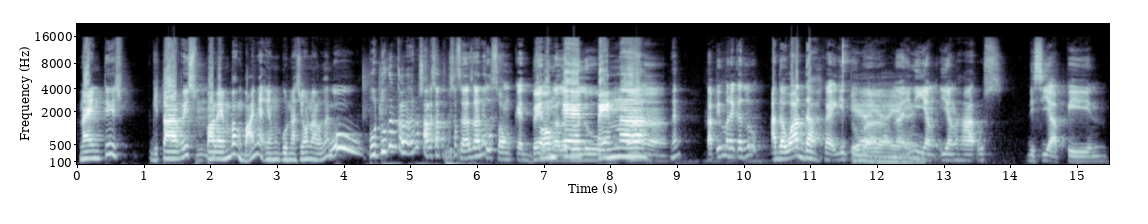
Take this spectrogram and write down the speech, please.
sekarang- 90s gitaris Hmm. Palembang banyak yang go nasional kan. Wow. Pudu kan kalau salah satu Salah satu songket band Songket, kalau dulu. pena, Nah. kan? Tapi mereka dulu ada wadah kayak gitu, Iya, Bang. iya, nah, iya, ini yang yang harus disiapin.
